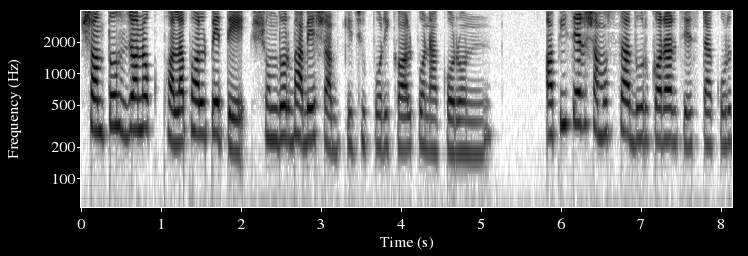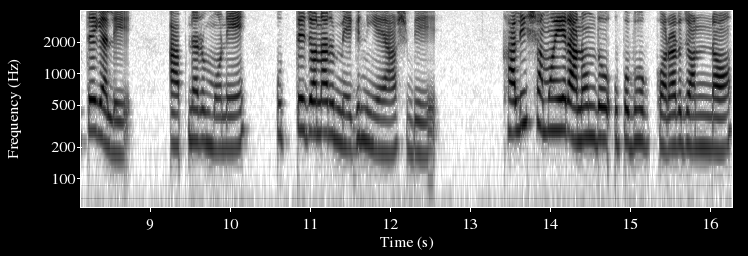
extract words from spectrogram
সন্তোষজনক ফলাফল পেতে সুন্দরভাবে সব কিছু পরিকল্পনা করুন। অফিসের সমস্যা দূর করার চেষ্টা করতে গেলে আপনার মনে উত্তেজনার মেঘ নিয়ে আসবে। খালি সময়ের আনন্দ উপভোগ করার জন্য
